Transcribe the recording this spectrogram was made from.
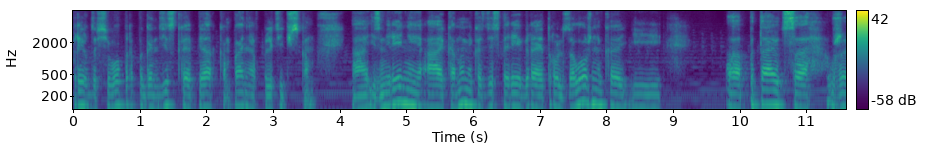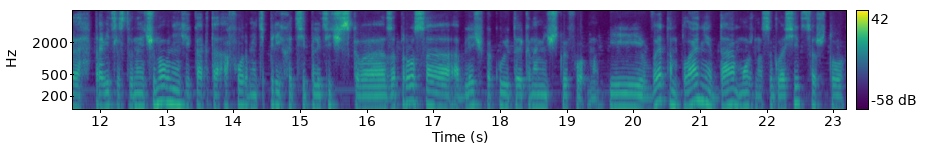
прежде всего пропагандистская пиар-компания в политическом э, измерении, а экономика здесь скорее играет роль заложника и пытаются уже правительственные чиновники как-то оформить прихоти политического запроса, облечь в какую-то экономическую форму. И в этом плане, да, можно согласиться, что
